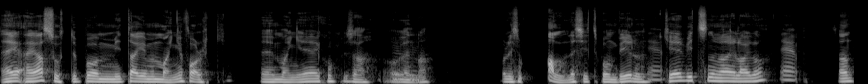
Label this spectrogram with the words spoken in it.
Jeg, jeg har sittet på middager med mange folk, eh, mange kompiser og Mm. venner, og liksom alle sitter på mobilen. Ja. Hva er vitsen å være i lag da? Ja. Sånn?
